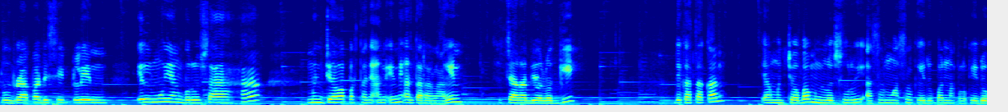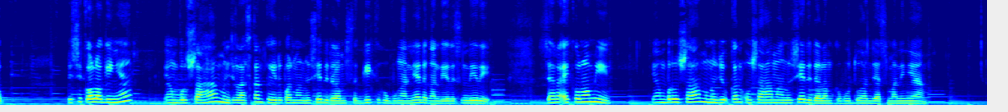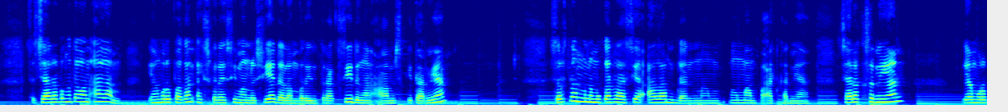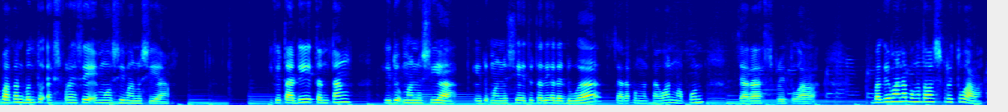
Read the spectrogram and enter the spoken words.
Beberapa disiplin ilmu yang berusaha menjawab pertanyaan ini antara lain secara biologi dikatakan yang mencoba menelusuri asal muasal kehidupan makhluk hidup Psikologinya yang berusaha menjelaskan kehidupan manusia di dalam segi kehubungannya dengan diri sendiri. Secara ekonomi, yang berusaha menunjukkan usaha manusia di dalam kebutuhan jasmaninya. Secara pengetahuan alam, yang merupakan ekspresi manusia dalam berinteraksi dengan alam sekitarnya, serta menemukan rahasia alam dan mem memanfaatkannya. Secara kesenian, yang merupakan bentuk ekspresi emosi manusia itu tadi tentang hidup manusia. Hidup manusia itu tadi ada dua secara pengetahuan maupun secara spiritual. Bagaimana pengetahuan spiritual?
